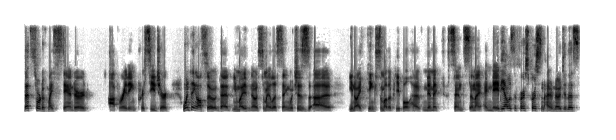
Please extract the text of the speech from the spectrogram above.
that's sort of my standard operating procedure. One thing also that you might have noticed in my listing, which is, uh, you know, I think some other people have mimicked since, and I, I maybe I was the first person. I don't know, do this.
